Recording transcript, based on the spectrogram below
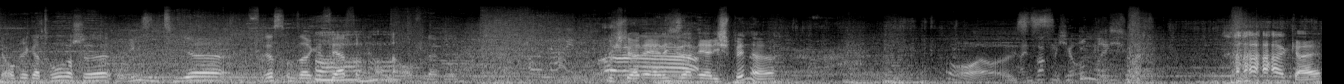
Der obligatorische Riesentier frisst unser Gefährt von hinten auf Level. Mich stört ehrlich gesagt eher die Spinne. Oh, Ein Bock, mich hier umbringen haha, geil.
